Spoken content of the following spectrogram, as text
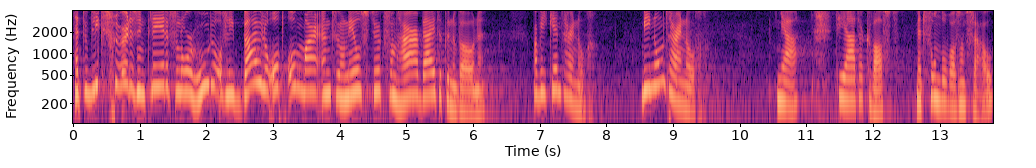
Het publiek scheurde zijn kleren, verloor hoeden of liep builen op om maar een toneelstuk van haar bij te kunnen wonen. Maar wie kent haar nog? Wie noemt haar nog? Ja, Theater Kwast met Vondel was een vrouw.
